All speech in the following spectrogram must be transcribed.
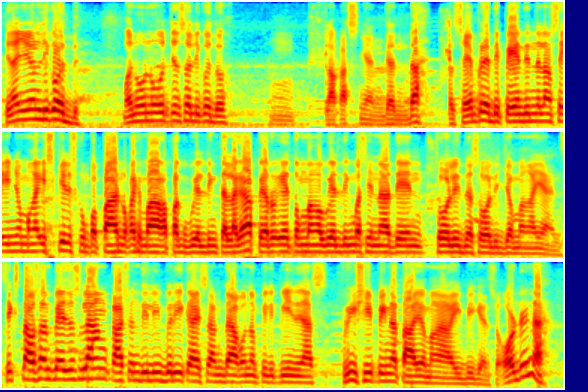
Tingnan nyo yung likod. Manunuot yan sa likod, oh. Hmm. Lakas niyan, ganda. Siyempre, depende na lang sa inyong mga skills kung paano kayo makakapag-welding talaga. Pero itong mga welding machine natin, solid na solid yung mga yan. 6,000 pesos lang, cash on delivery kahit sa ang dako ng Pilipinas. Free shipping na tayo mga kaibigan. So order na!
